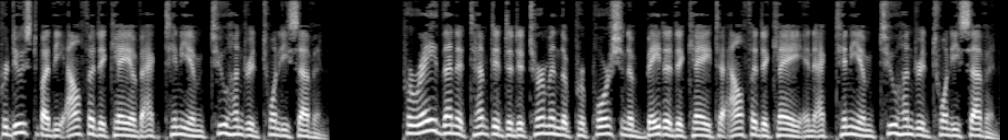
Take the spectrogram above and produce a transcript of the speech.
produced by the alpha decay of actinium-227. Perey then attempted to determine the proportion of beta decay to alpha decay in actinium-227.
